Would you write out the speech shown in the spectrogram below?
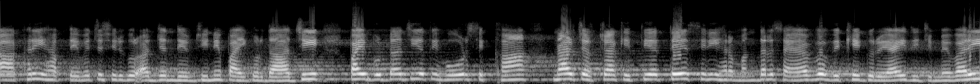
ਆਖਰੀ ਹਫ਼ਤੇ ਵਿੱਚ ਸ੍ਰੀ ਗੁਰੂ ਅਰਜਨ ਦੇਵ ਜੀ ਨੇ ਭਾਈ ਗੁਰਦਾਸ ਜੀ, ਭਾਈ ਬੁੱਢਾ ਜੀ ਅਤੇ ਹੋਰ ਸਿੱਖਾਂ ਨਾਲ ਚਰਚਾ ਕੀਤੀ ਤੇ ਸ੍ਰੀ ਹਰਮੰਦਰ ਸਾਹਿਬ ਵਿਖੇ ਗੁਰਿਆਈ ਦੀ ਜ਼ਿੰਮੇਵਾਰੀ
